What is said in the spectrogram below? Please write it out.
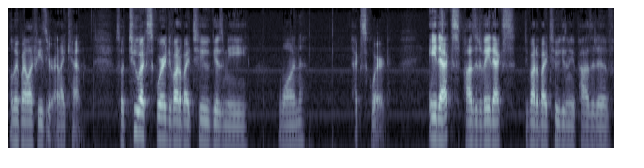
it'll make my life easier, and I can. So 2x squared divided by 2 gives me 1x squared. 8x, positive 8x divided by 2 gives me a positive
